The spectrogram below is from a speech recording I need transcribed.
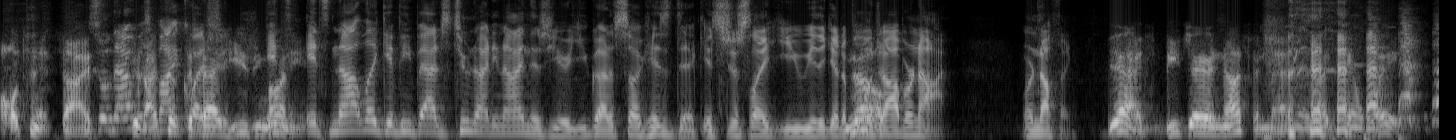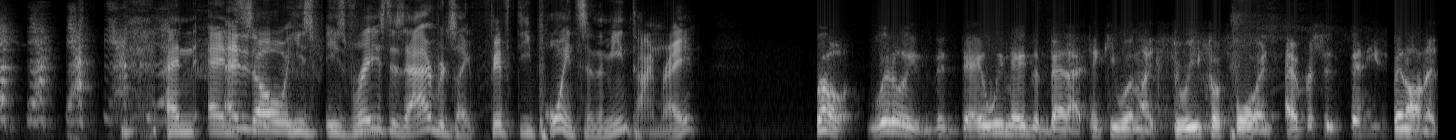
alternate side. So that dude, was I my took the bet, question. easy It's, money. it's not like if he bats 299 this year, you got to suck his dick. It's just like you either get a No. blowjob or not, or nothing. yeah, it's BJ or nothing, man. And I can't wait. And and so he's he's raised his average like 50 points in the meantime, right? Bro, literally, the day we made the bet, I think he went like three for four, and ever since then, he's been on a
